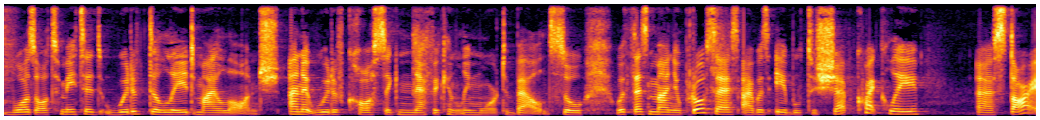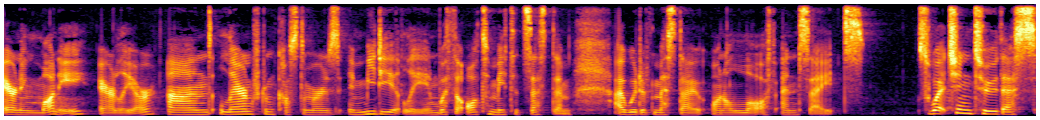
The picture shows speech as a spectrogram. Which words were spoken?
was automated would have delayed my launch and it would have cost significantly more to build. So, with this manual process, I was able to ship quickly. Uh, start earning money earlier and learn from customers immediately. And with the automated system, I would have missed out on a lot of insights. Switching to this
